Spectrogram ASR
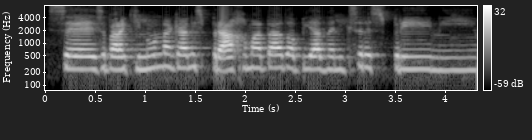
σε, σε παρακινούν να κάνεις πράγματα τα οποία δεν ήξερες πριν ή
